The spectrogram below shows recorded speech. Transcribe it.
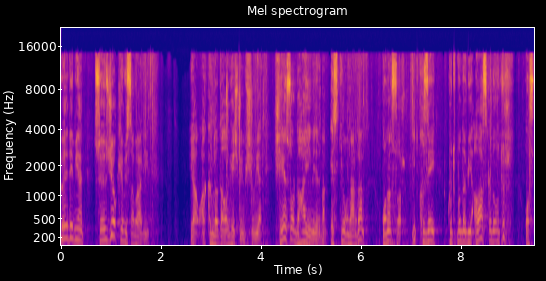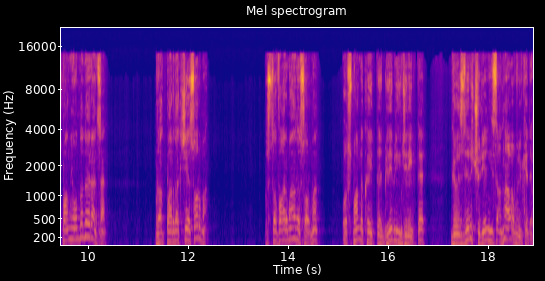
Böyle demeyen sözcü okuyor bir sabahleyin. Ya akılla dalga geçmemiş bu ya. Şeye sor daha iyi bilir bak. Eski onlardan ona sor. Git Kuzey Kutbu'nda bir Alaska'da otur. Osmanlı'yı ondan öğren sen. Murat Bardakçı'ya sorma. Mustafa Armağan'a da sorma. Osmanlı kayıtları birebir inceleyip de gözleri çürüyen insanlar var bu ülkede.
